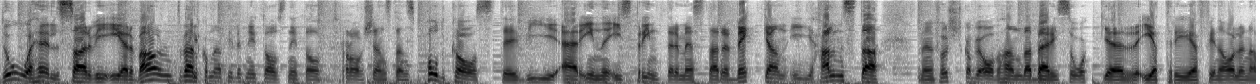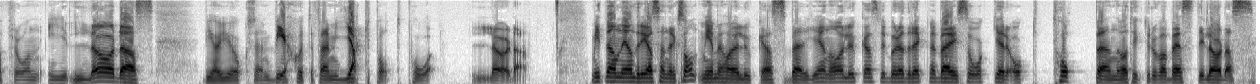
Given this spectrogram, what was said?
Då hälsar vi er varmt välkomna till ett nytt avsnitt av Travtjänstens podcast. Vi är inne i Sprintermästarveckan i Halmstad, men först ska vi avhandla Bergsåker E3-finalerna från i lördags. Vi har ju också en V75 jackpot på lördag. Mitt namn är Andreas Henriksson, med mig har jag Lukas Berggren. Ja, Lukas, vi börjar direkt med Bergsåker och toppen. Vad tyckte du var bäst i lördags?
